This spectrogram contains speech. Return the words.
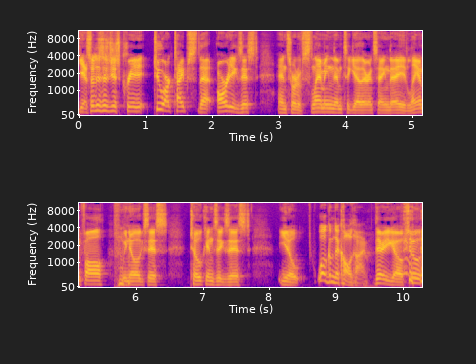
Yeah, so this is just created two archetypes that already exist and sort of slamming them together and saying, hey, landfall we know exists, tokens exist. You know, Welcome to call time. there you go. So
